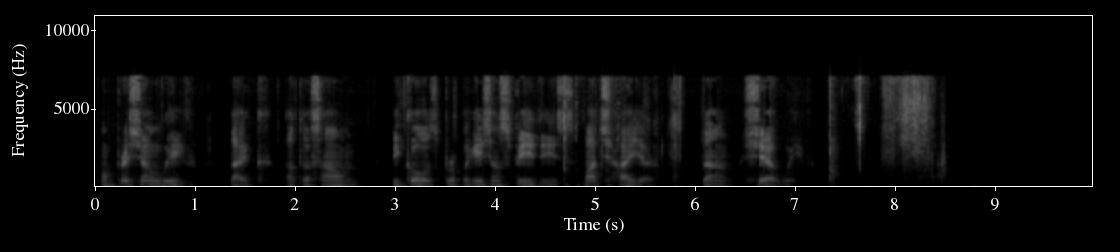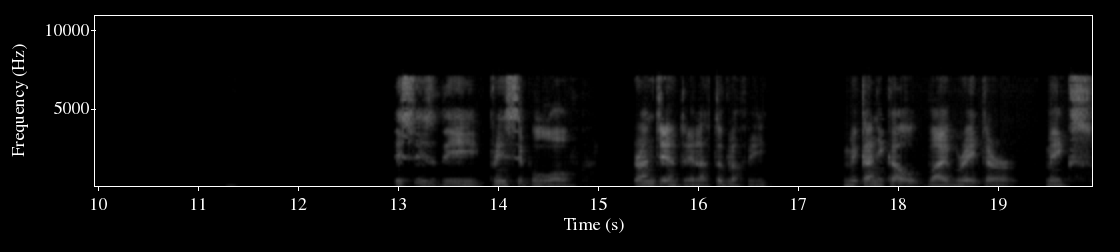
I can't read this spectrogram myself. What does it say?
compression wave like ultrasound because propagation speed is much higher than shear wave. This is the principle of transient elastography. Mechanical vibrator makes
